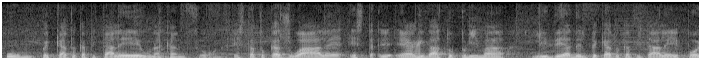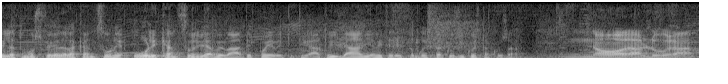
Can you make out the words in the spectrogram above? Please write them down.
un peccato capitale e una canzone? È stato casuale? È, sta- è arrivato prima l'idea del peccato capitale e poi l'atmosfera della canzone o le canzoni le avevate e poi avete tirato i dadi e avete detto questa così, questa cos'ha? No, allora,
